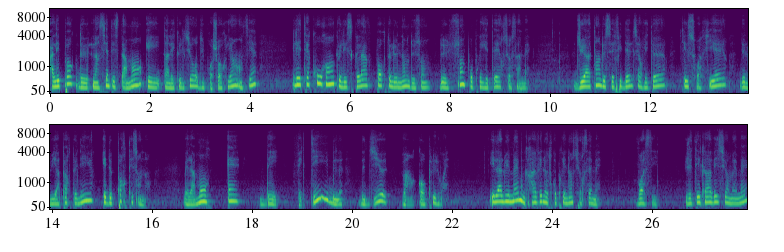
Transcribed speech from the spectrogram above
À l'époque de l'Ancien Testament et dans les cultures du Proche-Orient ancien, il était courant que l'esclave porte le nom de son, de son propriétaire sur sa main. Dieu attend de ses fidèles serviteurs qu'ils soient fiers de lui appartenir et de porter son nom. Mais l'amour indéfectible de Dieu va encore plus loin. Il a lui-même gravé notre prénom sur ses mains. Voici, je t'ai gravé sur mes mains,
